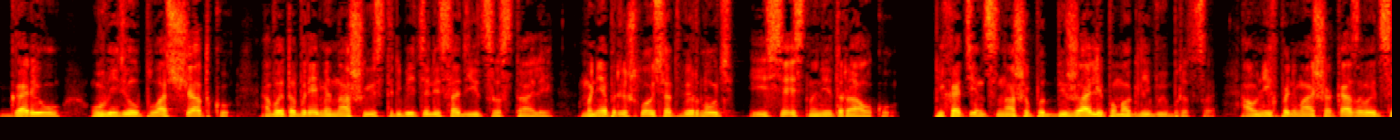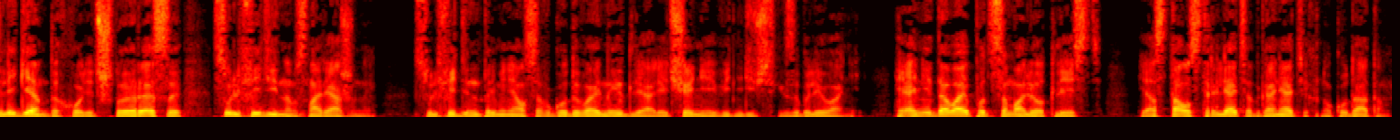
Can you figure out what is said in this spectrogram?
горю, увидел площадку, а в это время наши истребители садиться стали. Мне пришлось отвернуть и сесть на нейтралку. Пехотинцы наши подбежали, помогли выбраться. А у них, понимаешь, оказывается, легенда ходит, что РСы сульфидином снаряжены. Сульфидин применялся в годы войны для лечения венерических заболеваний. И они давай под самолет лезть. Я стал стрелять, отгонять их, но куда там.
